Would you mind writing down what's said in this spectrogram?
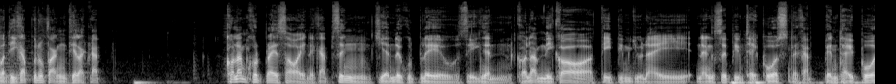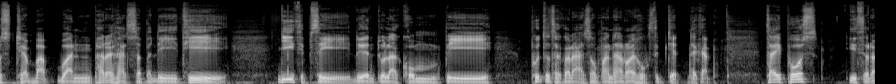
วัสดีครับคุณผู้ฟังที่รักครับ คอลัมน์คนปลายซอยนะครับ ซึ่งเขียนโดยคุณเปลวสีเงิน คอลัมน์นี้ก็ตีพิมพ์อยู่ในหนังสือพิมพ์ไทยโพสต์นะครับ เป็นไทยโพสต์ฉบับวันพฤหัสบดีที่ 24 เดือนตุลาคม ปีพุทธศักราช 2567 นะครับ ไทยโพสต์อิสร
